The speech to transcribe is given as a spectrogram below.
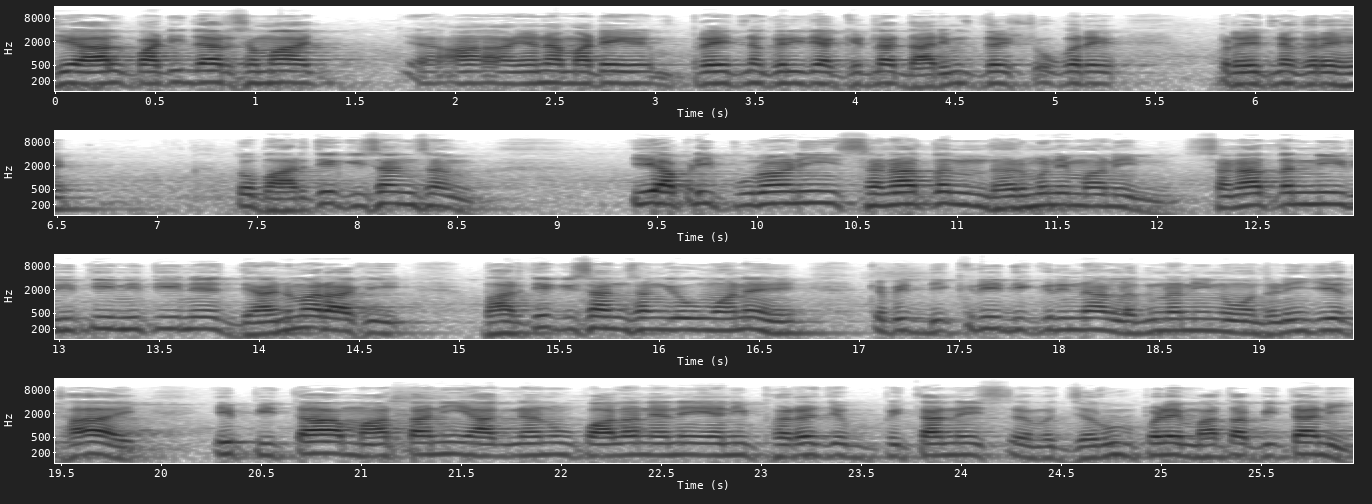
જે હાલ પાટીદાર સમાજ એના માટે પ્રયત્ન કરી રહ્યા, કેટલા ધાર્મિક દ્રષ્ટો કરે, પ્રયત્ન કરે છે. તો ભારતીય કિસાન સંઘ એ આપણી પુરાણી સનાતન ધર્મને માની સનાતનની રીતિ નીતિને ધ્યાનમાં રાખી ભારતીય કિસાન સંઘ એવું માને કે ભાઈ દીકરી દીકરીના લગ્નની નોંધણી જે થાય એ પિતા માતાની આજ્ઞાનું પાલન અને એની ફરજ પિતાને જરૂર પડે માતા પિતાની,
